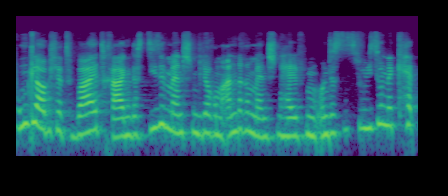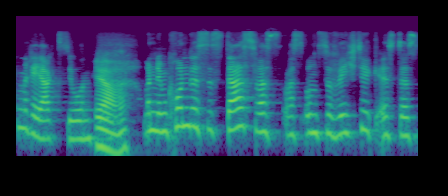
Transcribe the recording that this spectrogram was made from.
unglaublich dazu beitragen, dass diese Menschen wiederum anderen Menschen helfen. Und es ist wie so eine Kettenreaktion. Ja. Und im Grunde ist es das, was, was uns so wichtig ist, dass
